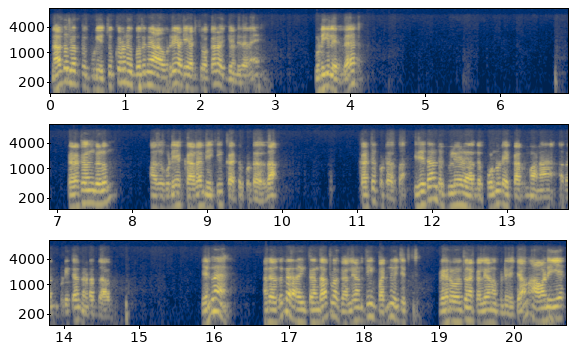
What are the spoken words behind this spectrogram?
நடுவில் இருக்கக்கூடிய சுக்கரனுக்கு புதனை அவரே அடி அடிச்சு உட்கார வைக்க வேண்டியதானே? முடியல இல்ல. கிரகங்களும் அதுக்குடைய கடமைக்கு கட்டுப்பட்டதுதான். கட்டுப்பட்டதுதான். இதுதான் அந்த பிள்ளையோட அந்த பொண்ணுடைய கர்மானா அதன்படிதான் நடந்தாகும். என்ன? அந்த இடத்துல அதுக்கு தந்தாப்புல கல்யாணத்தையும் பண்ணி வச்சிருச்சு. வேற ஒருத்தனை கல்யாணம் பண்ணி வைக்காம அவனையே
